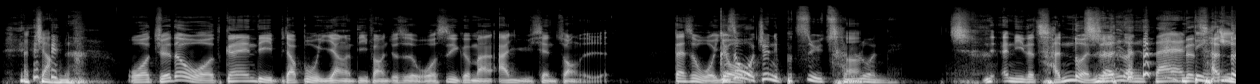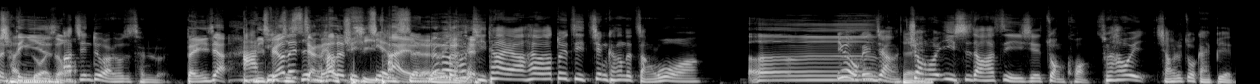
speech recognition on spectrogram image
那这样呢？我觉得我跟 Andy 比较不一样的地方，就是我是一个蛮安于现状的人。但是我又，可是我觉得你不至于沉沦呢。你你的沉沦，沉沦，你的沉沦 定义是什么？阿金对我来说是沉沦。等一下，你不要再讲他的体态了，没有没有体态啊，还有他对自己健康的掌握啊。呃，因为我跟你讲，John 会意识到他自己一些状况，所以他会想要去做改变。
